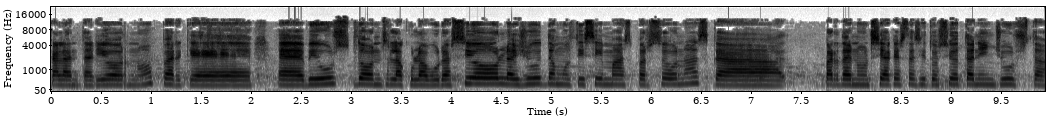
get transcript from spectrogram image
que l'anterior, no? Perquè eh, vius doncs, la col·laboració, l'ajut de moltíssimes persones que per denunciar aquesta situació tan injusta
